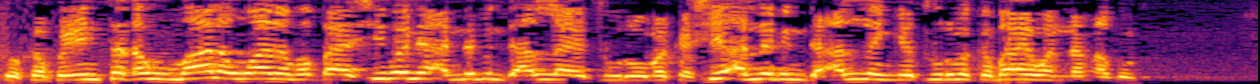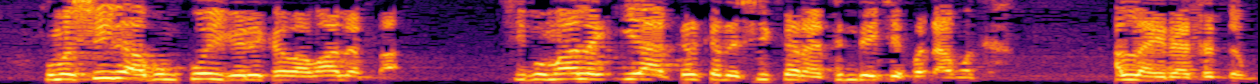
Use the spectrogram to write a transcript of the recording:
To ka fahimta dan malam wani ma ba shi ba ne annabin da Allah ya turo maka shi annabin da Allah ya turo maka baya wannan abun. Kuma shi ne abun koyi gare ka ba malam ba. Shi ba malam iyakar ka da shi karatun da yake faɗa maka. Allah ya dace da mu.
